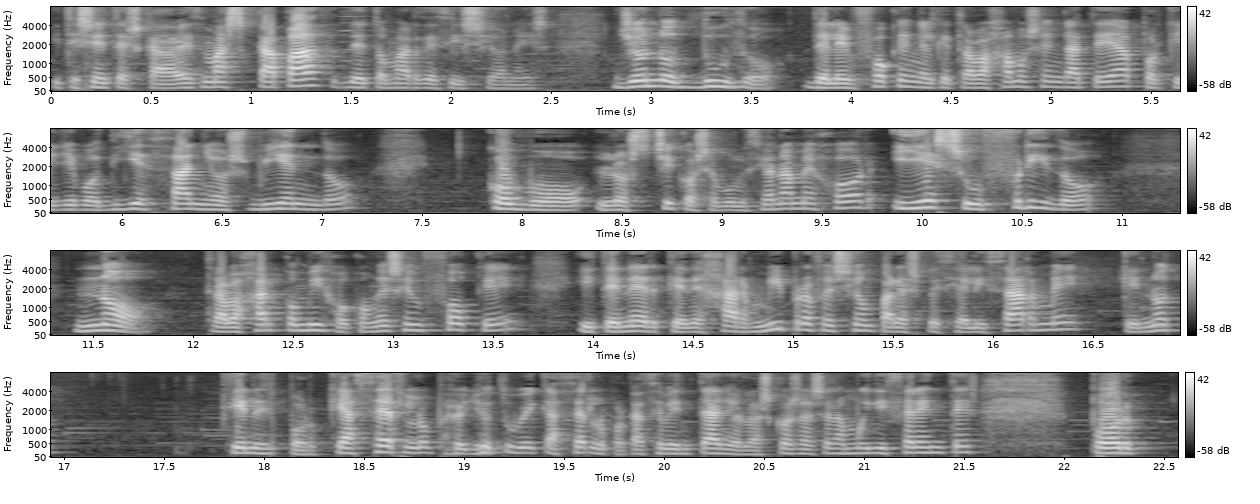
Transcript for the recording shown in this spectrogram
y te sientes cada vez más capaz de tomar decisiones. Yo no dudo del enfoque en el que trabajamos en Gatea porque llevo 10 años viendo cómo los chicos evolucionan mejor y he sufrido no trabajar con mi hijo con ese enfoque y tener que dejar mi profesión para especializarme, que no tiene por qué hacerlo, pero yo tuve que hacerlo porque hace 20 años las cosas eran muy diferentes, por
